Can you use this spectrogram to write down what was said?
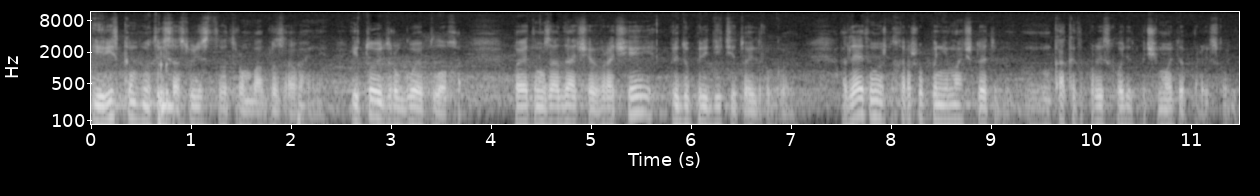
и риском внутрисосудистого тромбообразования. И то, и другое плохо. Поэтому задача врачей – предупредить и то, и другое. А для этого нужно хорошо понимать, что это, как это происходит, почему это происходит.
